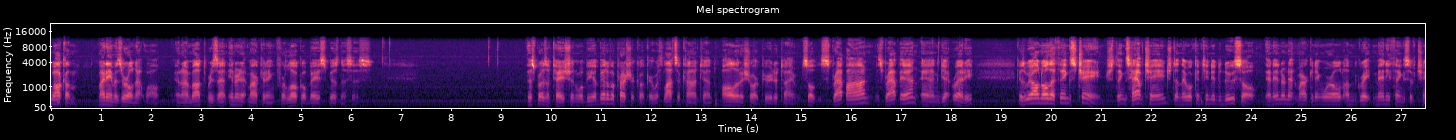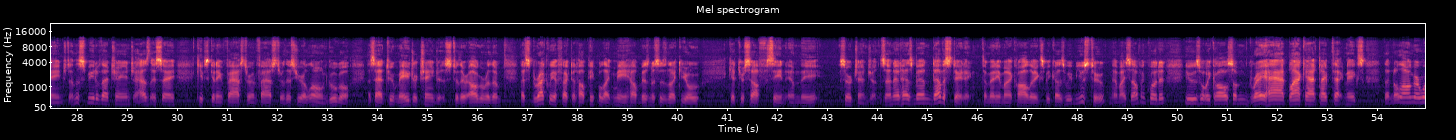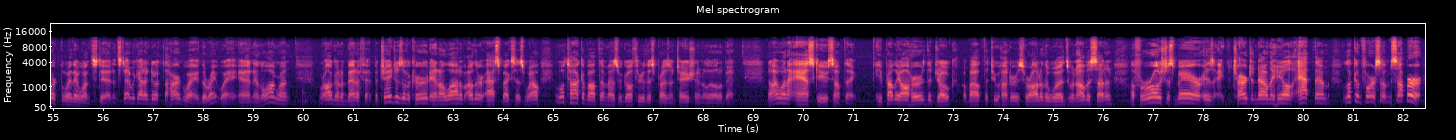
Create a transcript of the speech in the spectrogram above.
Welcome. My name is Earl Netwal, and I'm about to present Internet Marketing for Local-Based Businesses. This presentation will be a bit of a pressure cooker with lots of content all in a short period of time. So strap on, strap in, and get ready because we all know that things change. Things have changed and they will continue to do so. In internet marketing world, a great many things have changed and the speed of that change, as they say, keeps getting faster and faster. This year alone, Google has had two major changes to their algorithm that's directly affected how people like me, how businesses like you get yourself seen in the search engines. And it has been devastating to many of my colleagues because we used to, and myself included, use what we call some gray hat, black hat type techniques that no longer work the way they once did. Instead, we got to do it the hard way, the right way, and in the long run, we're all going to benefit. But changes have occurred in a lot of other aspects as well, and we'll talk about them as we go through this presentation a little bit. Now, I want to ask you something you probably all heard the joke about the two hunters who are out in the woods when all of a sudden a ferocious bear is charging down the hill at them looking for some supper.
